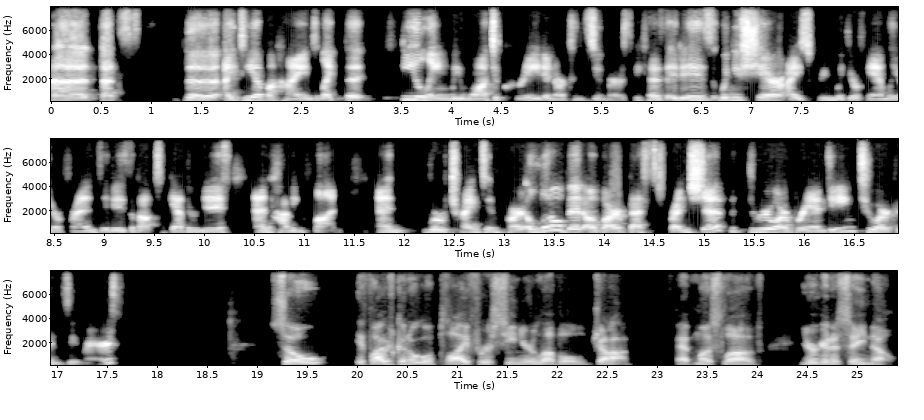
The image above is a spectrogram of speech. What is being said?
uh, that's the idea behind like the feeling we want to create in our consumers because it is when you share ice cream with your family or friends it is about togetherness and having fun. And we're trying to impart a little bit of our best friendship through our branding to our consumers. So if i was going to apply for a senior level job at must love you're going to say no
